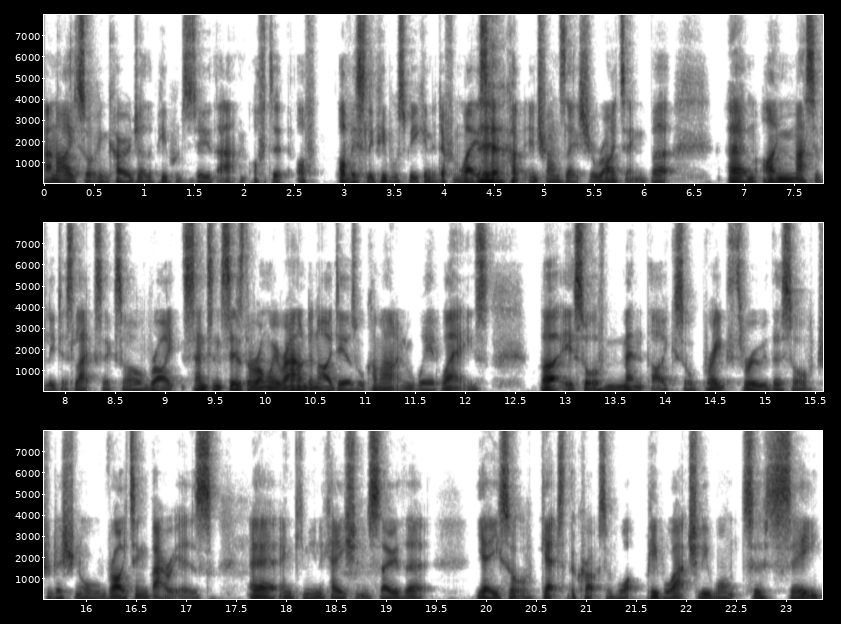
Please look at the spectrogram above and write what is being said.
And I sort of encourage other people to do that. Often, obviously, people speak in a different way. So Yeah. it, it translates your writing. But um, I'm massively dyslexic. So I'll write sentences the wrong way around and ideas will come out in weird ways. But it sort of meant that I could sort of break through the sort of traditional writing barriers uh, in communication so that, yeah, you sort of get to the crux of what people actually want to see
